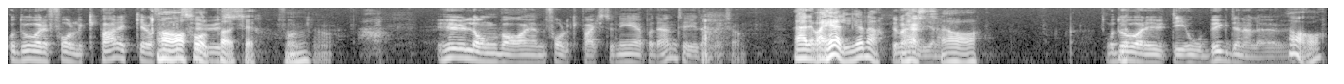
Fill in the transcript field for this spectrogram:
Och då var det folkparker och Ja, Folkets hus. folkparker. Folk, Mm. ja. Hur lång var en folkparksturné på den tiden? Liksom? Nej, det var helgerna. Det var helgerna? Ja. Och då var det ute i obygden eller? Ja.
